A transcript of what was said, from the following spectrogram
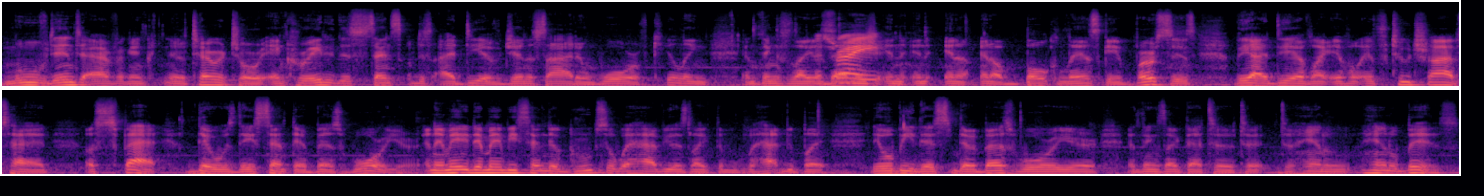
moved into African you know, territory and created this sense of this idea of genocide and war, of killing and things like That's that right. in, in, in, a, in a bulk landscape versus the idea of like if, if two tribes had a spat, there was they sent their best warrior, and they may they may be send their groups or what have you as like the what have you, but there will be this their best warrior and things like that to to, to handle handle biz,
